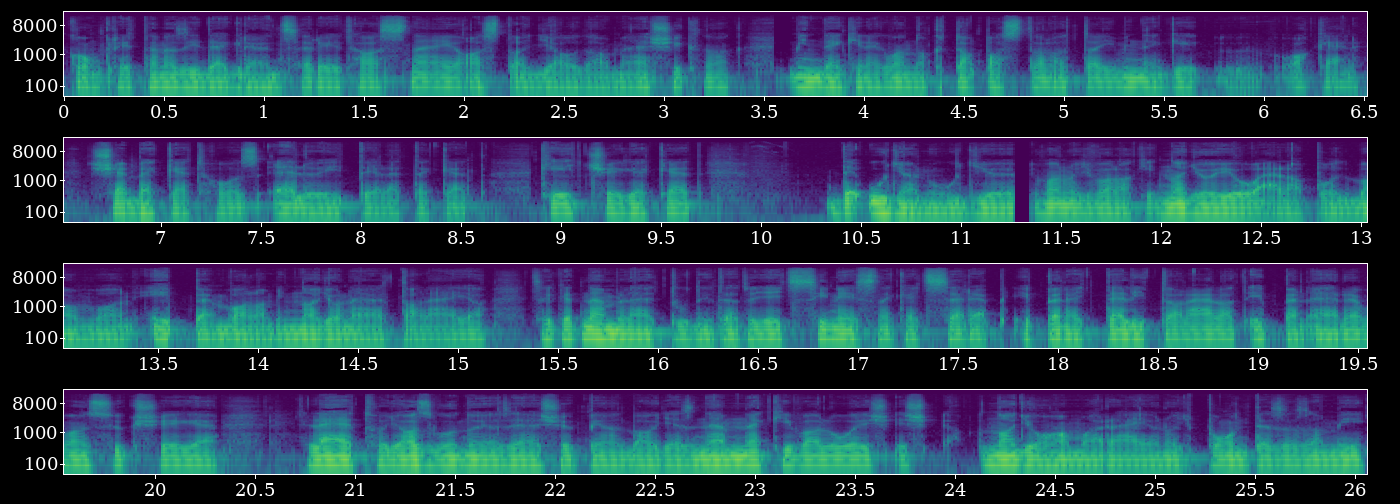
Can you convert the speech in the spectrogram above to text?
konkrétan az idegrendszerét használja, azt adja oda a másiknak. Mindenkinek vannak tapasztalatai, mindenki akár sebeket hoz, előítéleteket, kétségeket, de ugyanúgy van, hogy valaki nagyon jó állapotban van, éppen valami nagyon eltalálja. Ezeket nem lehet tudni, tehát hogy egy színésznek egy szerep, éppen egy teli találat, éppen erre van szüksége, lehet, hogy azt gondolja az első pillanatban, hogy ez nem neki való, és, és nagyon hamar rájön, hogy pont ez az, ami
